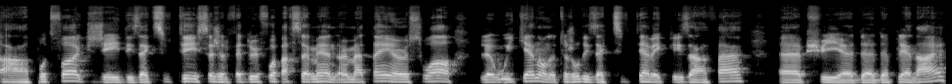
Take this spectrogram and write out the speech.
en pot de phoque. J'ai des activités, ça, je le fais deux fois par semaine, un matin, un soir. Le week-end, on a toujours des activités avec les enfants, euh, puis euh, de, de, plein air.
